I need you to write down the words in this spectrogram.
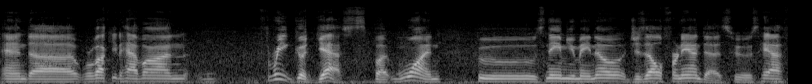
And uh, we're lucky to have on three good guests, but one whose name you may know, Giselle Fernandez, who's half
